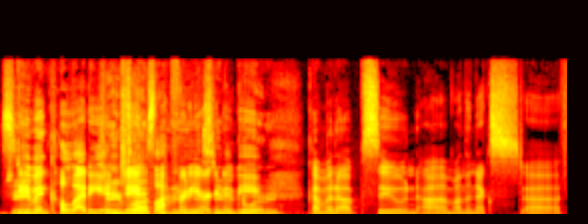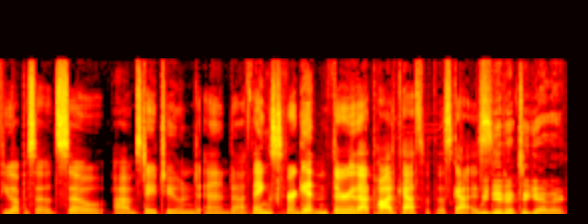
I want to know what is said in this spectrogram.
James- Stephen Colletti and James James Lafferty Lafferty are going to be coming up soon um, on the next uh, few episodes. So um, stay tuned, and uh, thanks for getting through that podcast with us, guys. We did it together.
